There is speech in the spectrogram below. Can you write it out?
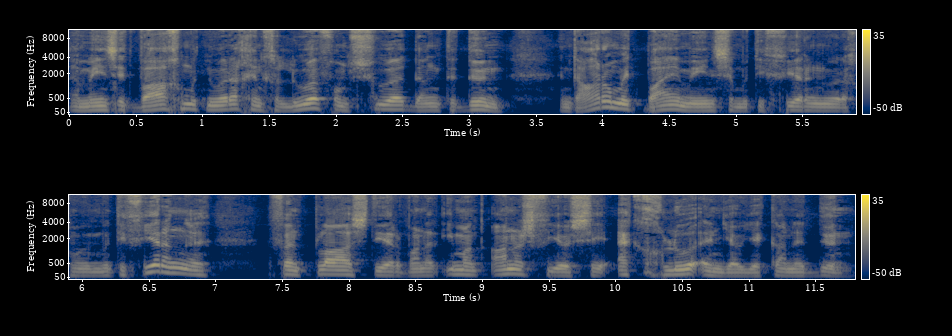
'n mens het waagmoed nodig en geloof om so 'n ding te doen. En daarom het baie mense motivering nodig. Motivering eh, vind plaas deur wanneer iemand anders vir jou sê ek glo in jou, jy kan dit doen.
